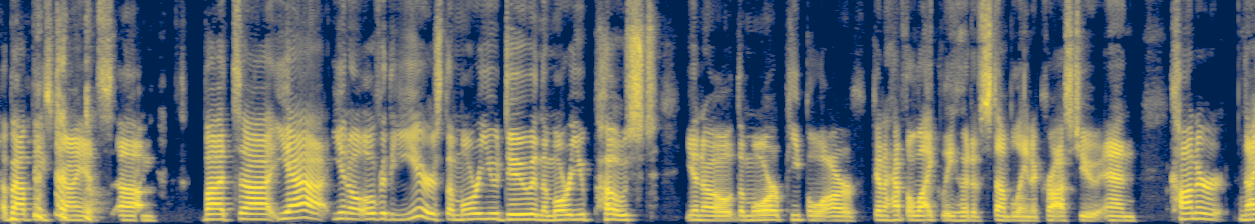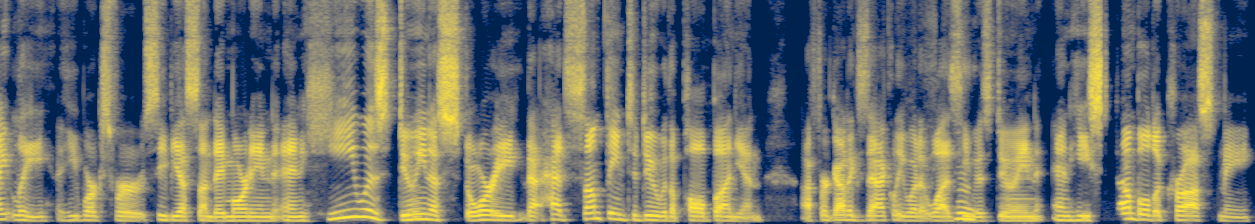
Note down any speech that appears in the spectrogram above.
about these giants. Um, but uh, yeah, you know, over the years, the more you do and the more you post, you know, the more people are going to have the likelihood of stumbling across you. And Conor Knighton, he works for CBS Sunday Morning, and he was doing a story that had something to do with a Paul Bunyan. I forgot exactly what it was mm. he hmm. was doing, and he stumbled across me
